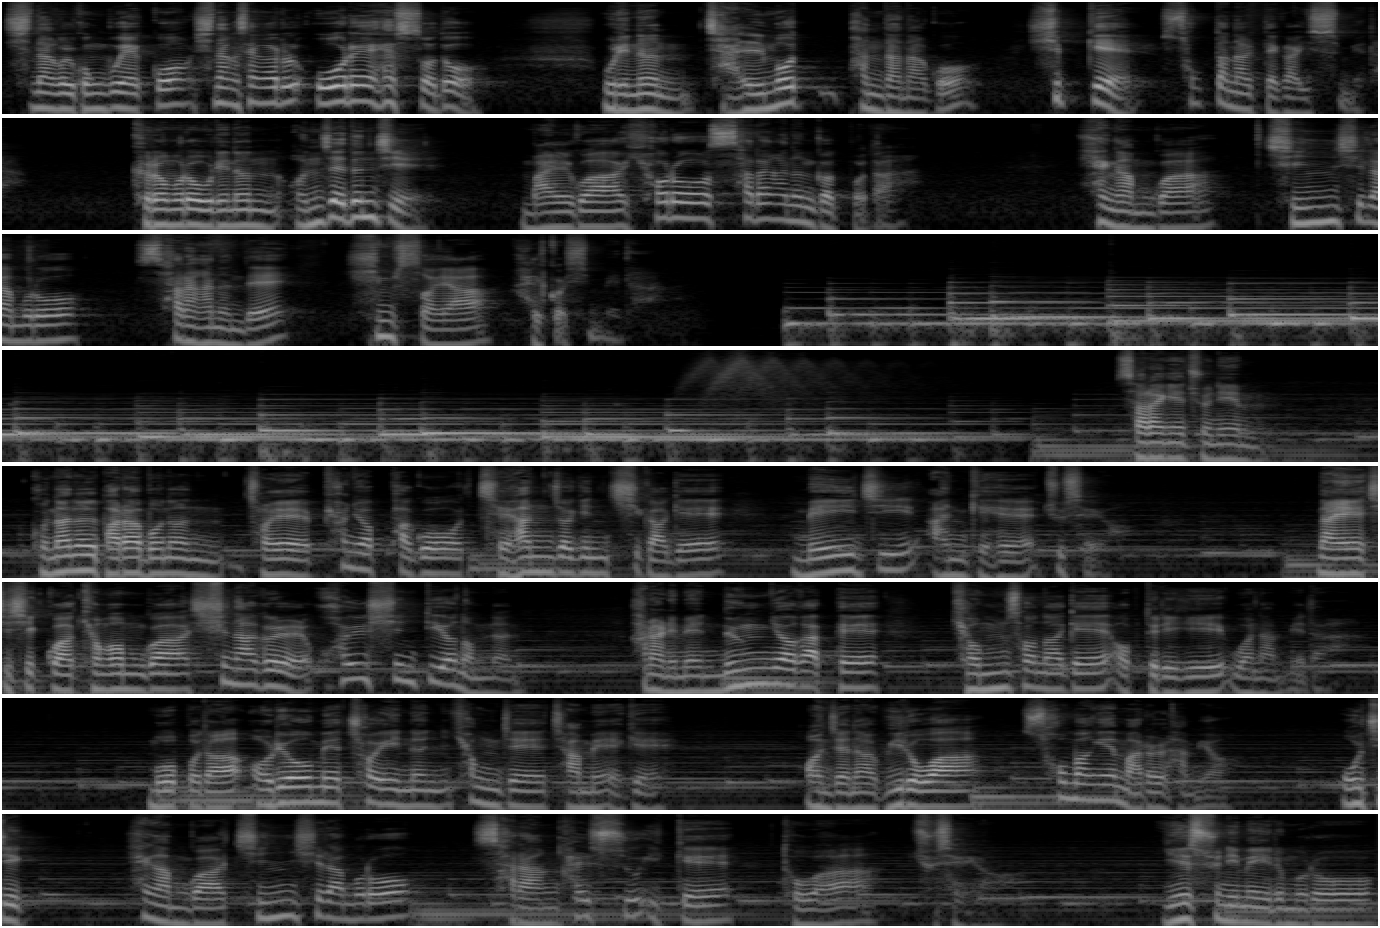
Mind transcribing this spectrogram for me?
신앙을 공부했고 신앙생활을 오래 했어도 우리는 잘못 판단하고 쉽게 속단할 때가 있습니다. 그러므로 우리는 언제든지 말과 혀로 사랑하는 것보다 행함과 진실함으로 사랑하는데 힘써야 할 것입니다. 사랑의 주님, 고난을 바라보는 저의 편협하고 제한적인 시각에 매이지 않게 해 주세요. 나의 지식과 경험과 신학을 훨씬 뛰어넘는 하나님의 능력 앞에 겸손하게 엎드리기 원합니다. 무엇보다 어려움에 처해 있는 형제 자매에게 언제나 위로와 소망의 말을 하며 오직 행함과 진실함으로 사랑할 수 있게 도와 주세요. 예수님의 이름으로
